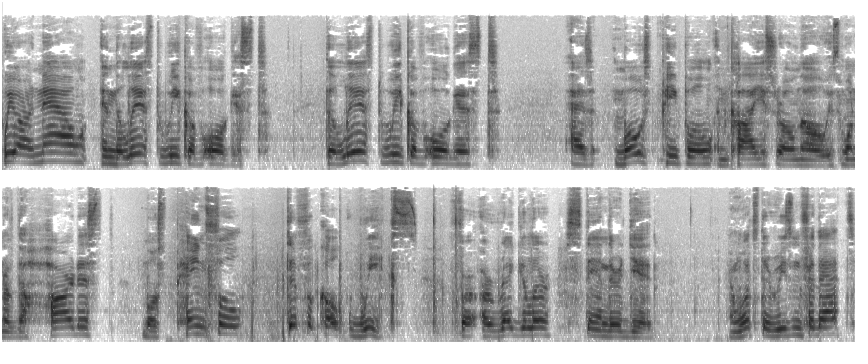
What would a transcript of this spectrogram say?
We are now in the last week of August. The last week of August, as most people in Klal Yisrael know, is one of the hardest, most painful, difficult weeks for a regular standard yid. And what's the reason for that?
